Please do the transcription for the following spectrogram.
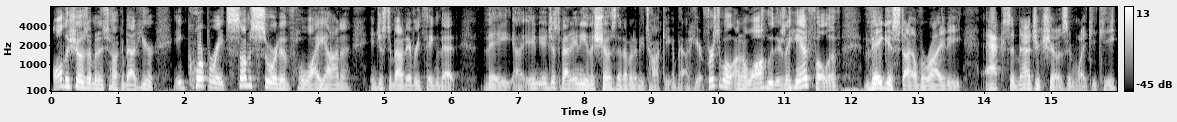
all the shows I'm going to talk about here incorporate some sort of Hawaiiana in just about everything that they uh, in, in, just about any of the shows that I'm going to be talking about here. First of all, on Oahu, there's a handful of Vegas style variety acts and magic shows in Waikiki.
